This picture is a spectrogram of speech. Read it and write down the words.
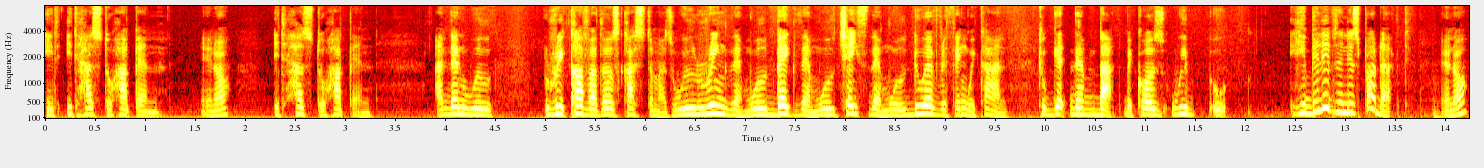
It it has to happen you know? It has to happen. And then we'll recover those customers. We'll ring them. We'll beg them. We'll chase them. We'll do everything we can to get them back because we he believes in his product you know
